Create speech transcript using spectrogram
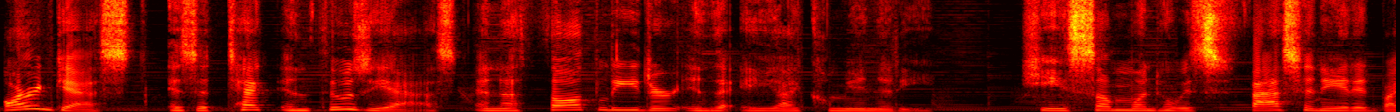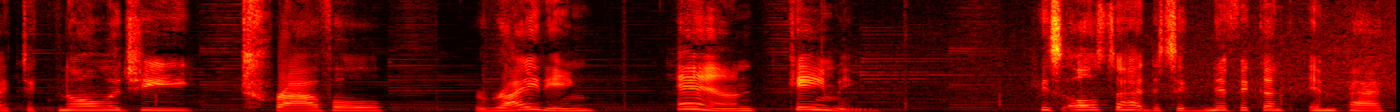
Our guest is a tech enthusiast and a thought leader in the AI community. He is someone who is fascinated by technology, travel, writing, and gaming. He's also had a significant impact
